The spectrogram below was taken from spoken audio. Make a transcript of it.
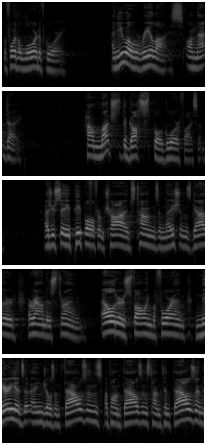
before the Lord of glory. And you will realize on that day how much the gospel glorifies him. As you see people from tribes, tongues, and nations gathered around his throne, elders falling before him, myriads of angels, and thousands upon thousands, times 10,000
